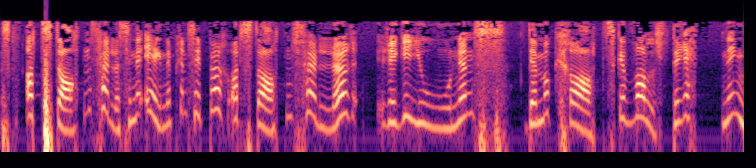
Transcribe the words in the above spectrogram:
at staten følger sine egne prinsipper, og at staten følger regionens demokratiske valgte retning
